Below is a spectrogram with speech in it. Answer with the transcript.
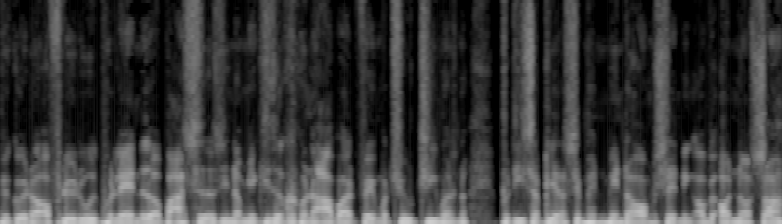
begynder at flytte ud på landet og bare sidde og sige, om jeg gider kun arbejde 25 timer, og sådan noget, fordi så bliver der simpelthen mindre omsætning. Og, og når så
